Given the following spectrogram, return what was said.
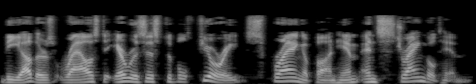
The others, roused to irresistible fury, sprang upon him and strangled him.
